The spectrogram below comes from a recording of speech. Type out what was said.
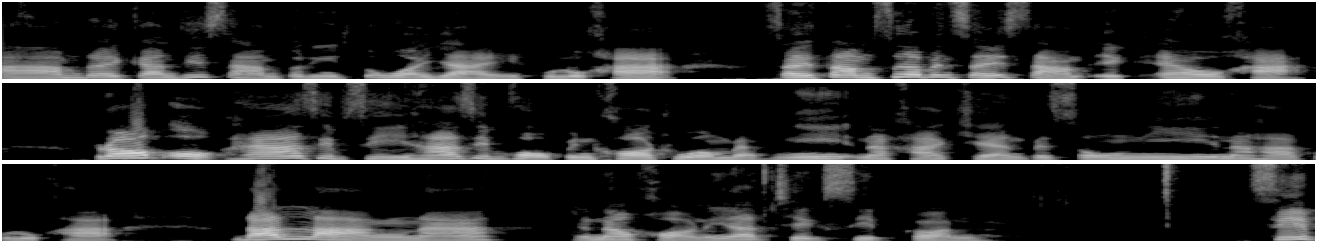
3 รายการที่ 3 ตัวนี้ตัวใหญ่คุณลูกค้าไซส์ตามเสื้อเป็นไซส์ 3XL ค่ะ รอบอก 54 56 เป็นคอถ่วงแบบนี้นะคะ แขนเป็นทรงนี้นะคะ คุณลูกค้า ด้านหลังนะเดี๋ยวเราขออนุญาตเช็คซิปก่อนซิป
